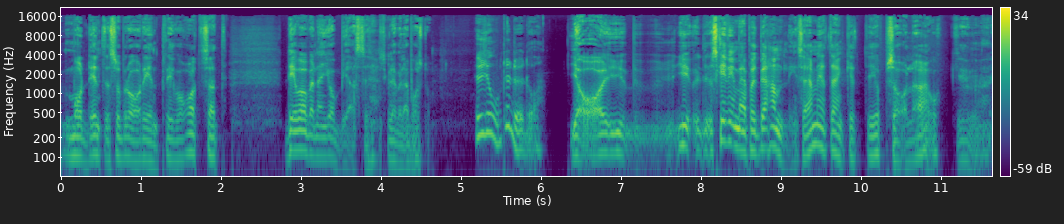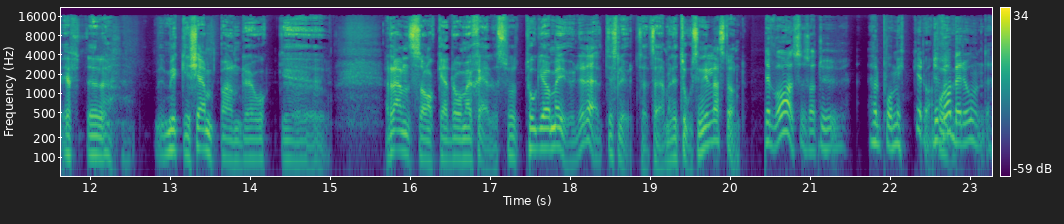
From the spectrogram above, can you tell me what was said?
mådde inte så bra rent privat. Så att det var väl den jobbigaste skulle jag vilja påstå. Hur gjorde du då? Ja, skrev in mig på ett behandlingshem helt enkelt i Uppsala och eh, efter mycket kämpande och eh, rannsakade av mig själv så tog jag mig ur det där till slut. Så att säga. Men det tog sin lilla stund. Det var alltså så att du höll på mycket då? Du var beroende?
